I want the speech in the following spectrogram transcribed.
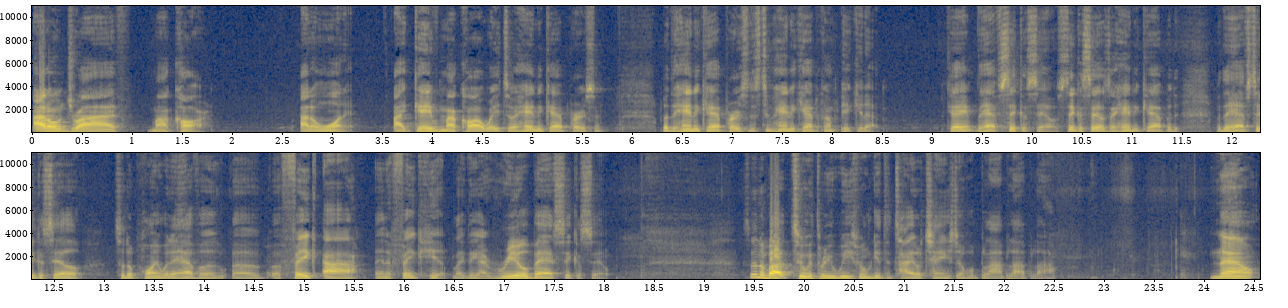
I don't drive my car. I don't want it. I gave my car away to a handicapped person, but the handicapped person is too handicapped to come pick it up. Okay? They have sickle cell. Sickle cell is a handicap, but, but they have sickle cell to the point where they have a, a, a fake eye and a fake hip. Like they got real bad sickle cell. So in about two or three weeks, we'll get the title changed over, blah, blah, blah. Now,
